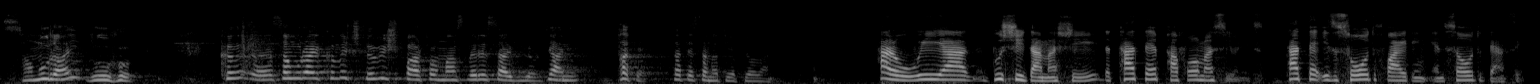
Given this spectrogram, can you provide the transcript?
Samuray ruhu. Kı- e, samuray kılıç dövüş performansları sergiliyoruz. Yani tate, tate sanatı yapıyorlar. Hello, we are Bushi Damashi, the Tate performance unit. Tate is sword fighting and sword dancing.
